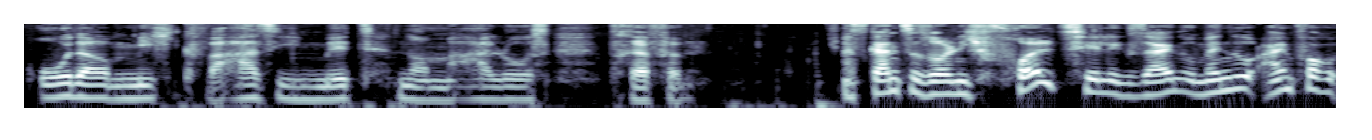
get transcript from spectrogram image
oder mich quasi mit Normalos treffe. Das Ganze soll nicht vollzählig sein. Und wenn du einfach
